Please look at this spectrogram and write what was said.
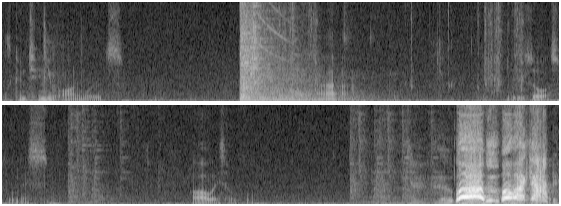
let's continue onwards. Ah. Resourcefulness. Always helpful. Ah! Oh my god!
